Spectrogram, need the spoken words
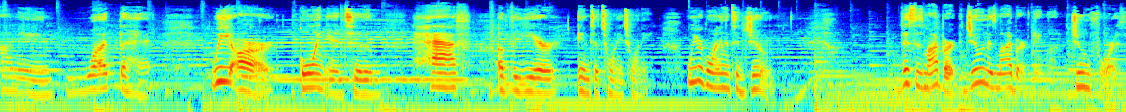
I mean, what the heck? We are going into half of the year into 2020. We are going into June. This is my birth. June is my birthday month, June 4th.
